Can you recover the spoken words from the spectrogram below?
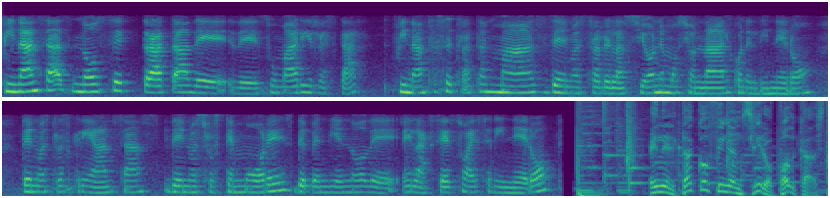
finanzas no se trata de, sumar y restar. Finanzas se tratan más de nuestra relación emocional con el dinero, de nuestras crianzas, de nuestros temores, dependiendo del el acceso a ese dinero. En el Taco Financiero Podcast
